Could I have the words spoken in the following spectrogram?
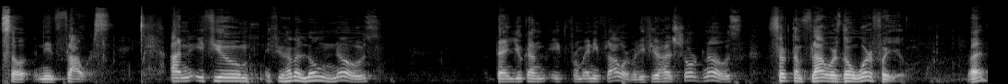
so it needs flowers. And if you, if you have a long nose, then you can eat from any flower. But if you have a short nose, certain flowers don't work for you, right?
